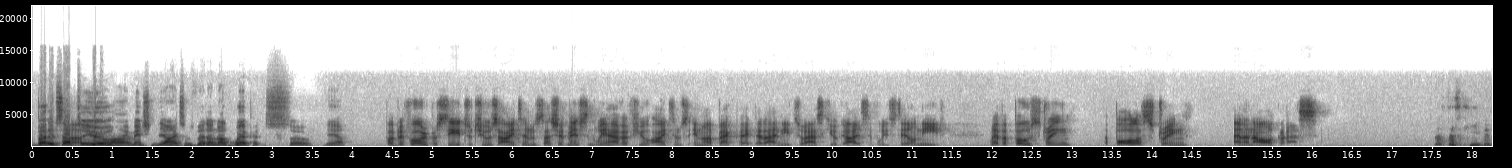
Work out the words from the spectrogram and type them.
But it's up Uh, to you. I mentioned the items that are not weapons, so yeah. But before we proceed to choose items, I should mention we have a few items in our backpack that I need to ask you guys if we still need. We have a bowstring, a ball of string, and an hourglass. Let's just keep it.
